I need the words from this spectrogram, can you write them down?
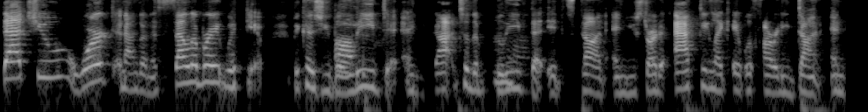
statue worked, and I'm going to celebrate with you because you believed it and got to the mm-hmm. belief that it's done and you started acting like it was already done and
